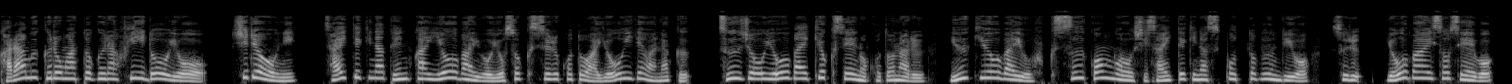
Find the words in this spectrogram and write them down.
カラムクロマトグラフィー同様、資料に最適な展開溶媒を予測することは容易ではなく、通常溶媒極性の異なる有機溶媒を複数混合し最適なスポット分離をする溶媒組成を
